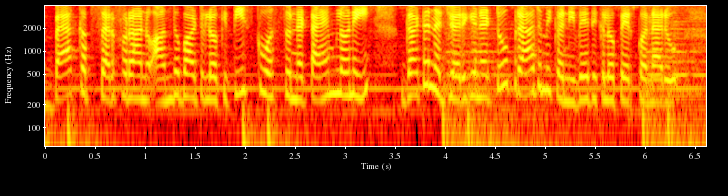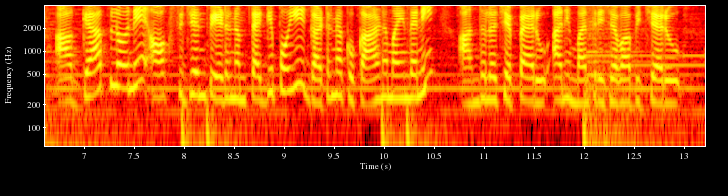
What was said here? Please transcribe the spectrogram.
బ్యాకప్ సరఫరాను అందుబాటులోకి తీసుకువస్తున్న టైంలోనే ఘటన జరిగినట్టు ప్రాథమిక నివేదికలో పేర్కొన్నారు. ఆ గ్యాప్లోనే ఆక్సిజన్ పీడనం తగ్గిపోయి ఘటనకు కారణమైందని అందులో చెప్పారు అని మంత్రి జవాబిచ్చారు.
